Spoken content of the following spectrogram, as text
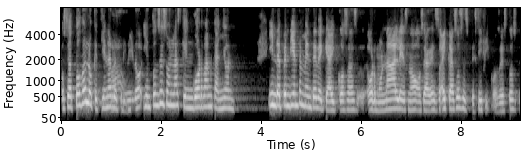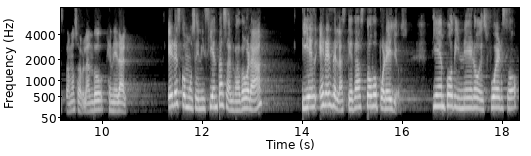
o sea, todo lo que tiene Wow. reprimido, y entonces son las que engordan cañón. Independientemente de que hay cosas hormonales, ¿no? O sea, es- hay casos específicos, de estos estamos hablando general. Eres como Cenicienta Salvadora y es- eres de las que das todo por ellos. Tiempo, dinero, esfuerzo.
